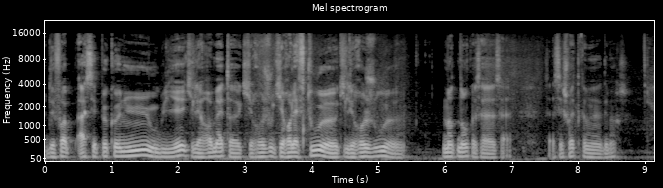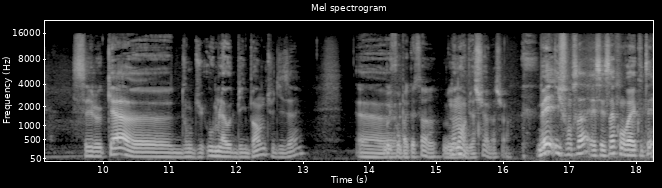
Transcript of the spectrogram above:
des fois assez peu connus, oubliés, qui les remettent, euh, qui rejouent, relèvent tout, euh, qui les rejouent maintenant. Ça, c'est assez chouette comme démarche. C'est le cas euh, donc du Umlaut Big Band, tu disais. Euh, Bon, ils font pas que ça. hein, mais- Non, non, bien sûr, bien sûr. Mais ils font ça, et c'est ça qu'on va écouter.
